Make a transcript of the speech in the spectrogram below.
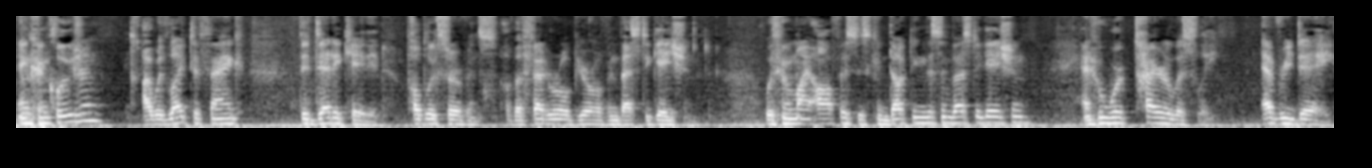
In conclusion, I would like to thank the dedicated public servants of the Federal Bureau of Investigation, with whom my office is conducting this investigation and who work tirelessly every day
